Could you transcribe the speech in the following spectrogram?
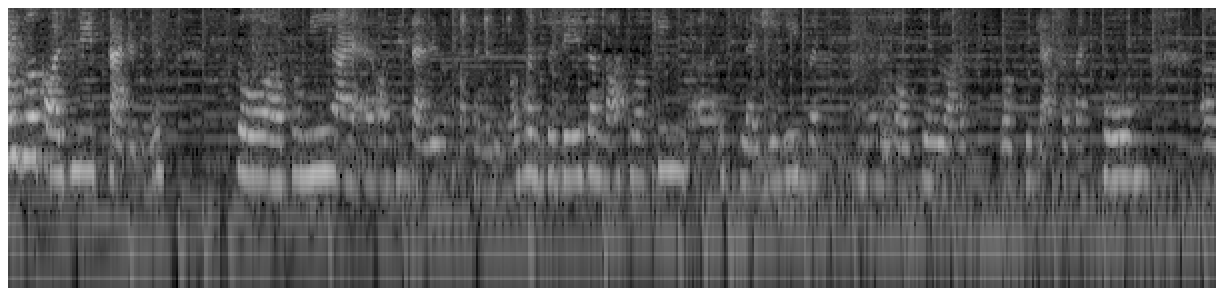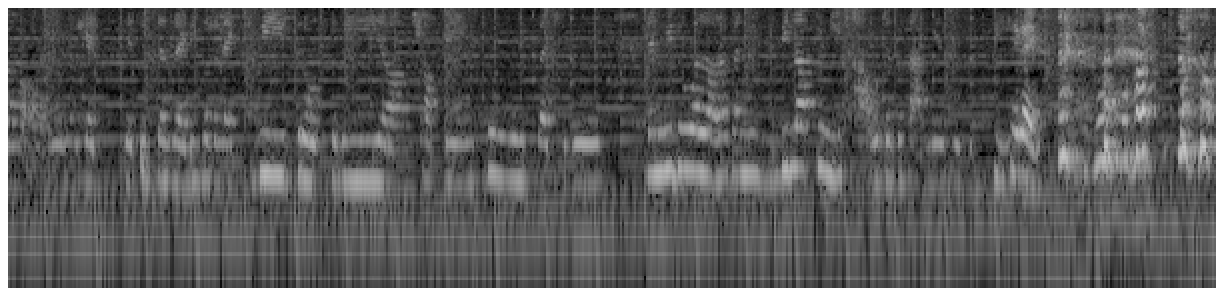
I work alternate Saturdays. So uh, for me, I, I alternate Saturdays. Of course, I go to work. But the days I'm not working, uh, it's leisurely. But you know, there's also a lot of work to catch up at home. Uh, or, you know, get get yourself ready for the next week. Grocery, uh, shopping, fruits, vegetables. Then we do a lot of, and we love to eat out as a family, as you can see. Right. so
